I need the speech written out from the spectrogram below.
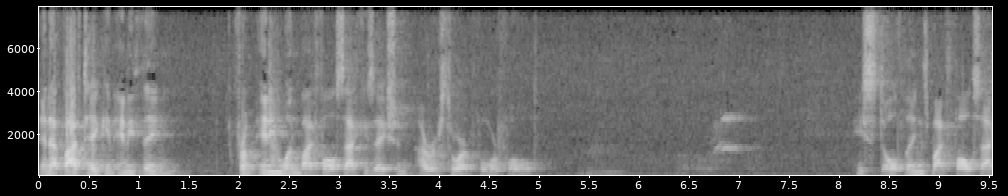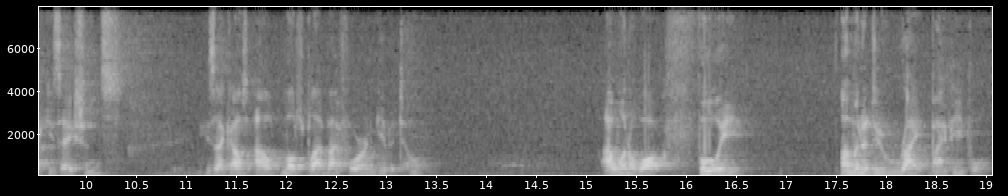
And if I've taken anything from anyone by false accusation, I restore it fourfold. He stole things by false accusations. He's like, I'll, I'll multiply it by four and give it to him. I want to walk fully. I'm going to do right by people.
